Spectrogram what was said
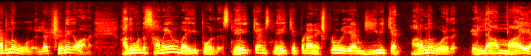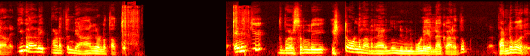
കടന്നു പോകുന്നു. എല്ലാം ക്ഷണികമാണ്. അതുകൊണ്ട് സമയം വൈകിപ്പോരുത്. സ്നേഹിക്കാൻ സ്നേഹിക്കപ്പെടാൻ എക്സ്പ്ലോർ ചെയ്യാൻ ജീവിക്കാൻ മറന്നു പോരുത് എല്ലാം മായയാണ്. ഇതാണ് ഈ പടത്തിന്റെ ആകെയുള്ള തത്വം. എനിക്ക് പേഴ്സണലി ഇഷ്ടമുള്ള നടനായിരുന്നു നിവിൻ പോളി എല്ലാ കാലത്തും പണ്ട് മുതലേ.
